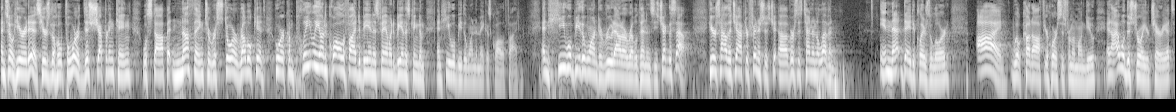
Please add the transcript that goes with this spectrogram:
And so here it is. Here's the hopeful word. This shepherding king will stop at nothing to restore rebel kids who are completely unqualified to be in his family, to be in this kingdom, and he will be the one to make us qualified. And he will be the one to root out our rebel tendencies. Check this out. Here's how the chapter finishes uh, verses 10 and 11. In that day, declares the Lord, I will cut off your horses from among you, and I will destroy your chariots,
